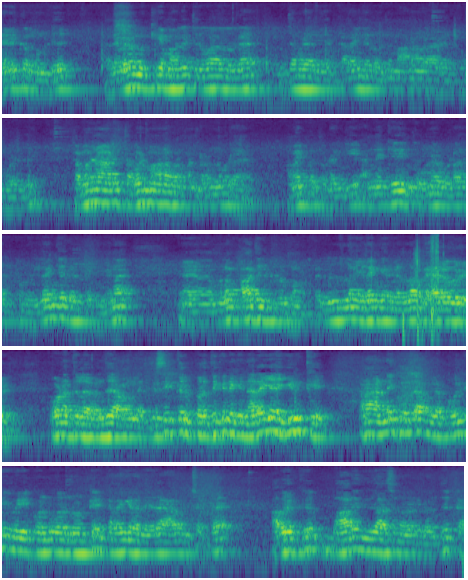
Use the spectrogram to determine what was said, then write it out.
நெருக்கம் உண்டு. அதை விட முக்கியமாக திருவாரூரில் முத்தமிழறிஞர் கலைஞர் வந்து மாணவராக இருக்கும் பொழுது தமிழ்நாடு தமிழ் மாணவர் மன்றம்னு ஒரு அமைப்பை தொடங்கி அன்னைக்கே இந்த உணர்வுலாம் இருக்கும். இளைஞர்கள் தெரிஞ்சுன்னா நம்மளாம் பார்த்துக்கிட்டு இருக்கோம் எல்லாம் இளைஞர்கள்லாம் வேற ஒரு கோணத்தில் வந்து அவங்களை திசை திருப்புறதுக்கு இன்னைக்கு நிறைய இருக்கு. ஆனால் அன்னைக்கு வந்து அவங்கள கொள்கை வழி கொண்டு வரணுன்ட்டு கலைஞர் அதை ஆரம்பிச்சப்ப அவருக்கு பாரதிதாசன் அவர்கள் வந்து க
